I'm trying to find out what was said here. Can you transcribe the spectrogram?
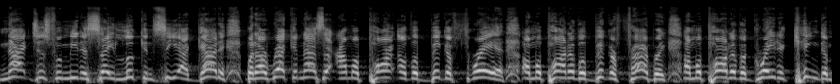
not just for me to say, look and see, I got it, but I recognize that I'm a part of a bigger thread. I'm a part of a bigger fabric. I'm a part of a greater kingdom.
